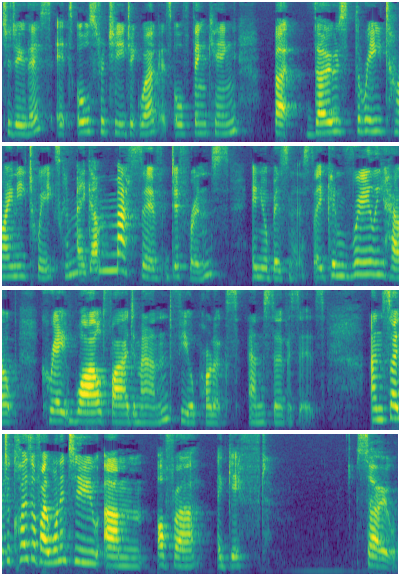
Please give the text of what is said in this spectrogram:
to do this. It's all strategic work, it's all thinking, but those three tiny tweaks can make a massive difference in your business. They can really help create wildfire demand for your products and services. And so, to close off, I wanted to um, offer a gift. So,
